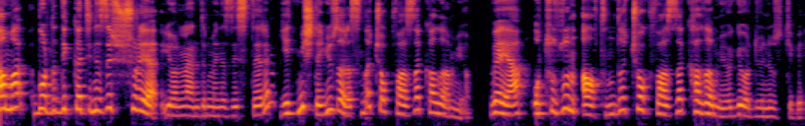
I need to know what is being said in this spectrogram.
Ama burada dikkatinizi şuraya yönlendirmenizi isterim. 70 ile 100 arasında çok fazla kalamıyor veya 30'un altında çok fazla kalamıyor gördüğünüz gibi.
